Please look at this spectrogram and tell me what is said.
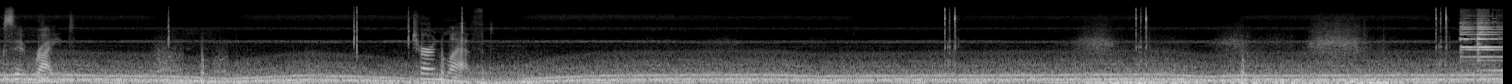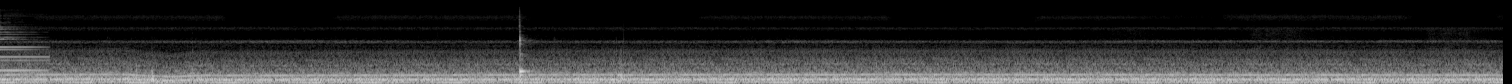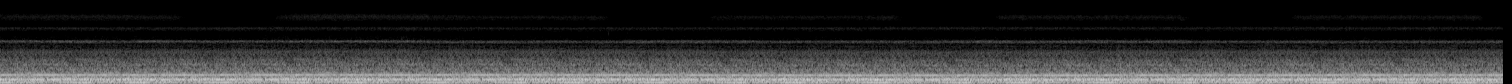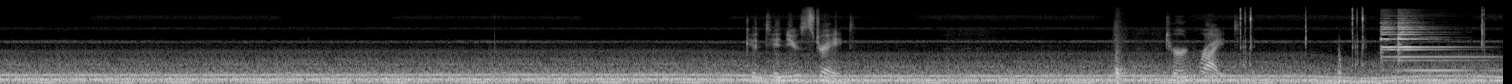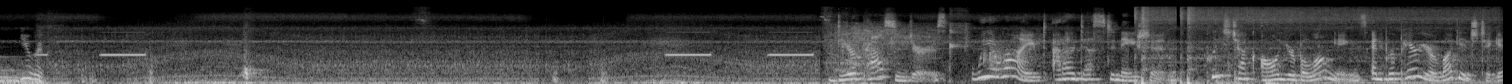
Exit right. Turn left. Continue straight. Turn right. You have Dear passengers, we arrived at our destination. Please check all your belongings and prepare your luggage ticket.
